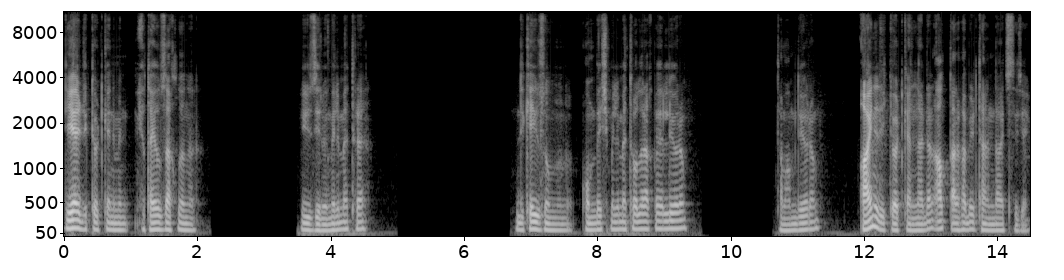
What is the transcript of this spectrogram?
Diğer dikdörtgenimin yatay uzaklığını 120 mm dikey uzunluğunu 15 mm olarak belirliyorum. Tamam diyorum. Aynı dikdörtgenlerden alt tarafa bir tane daha çizeceğim.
